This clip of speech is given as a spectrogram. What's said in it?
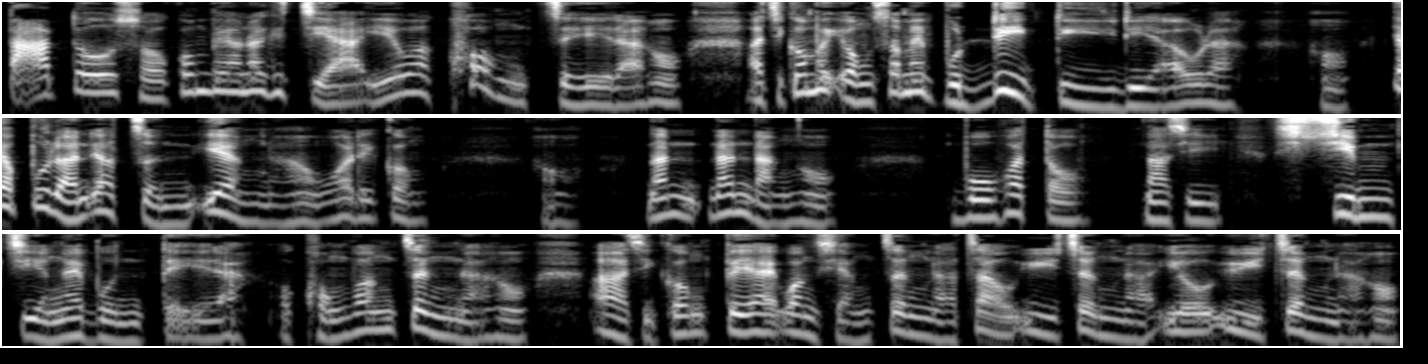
大多数讲要安怎去食药啊，控制啦吼，啊是讲要用什物物理治疗啦，吼，要不然要怎样啦？吼，我咧讲，吼，咱咱人吼无法度。那是心情的问题啦，有恐慌症啦，吼，啊是讲被害妄想症啦、躁郁症啦、忧郁症啦，吼，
